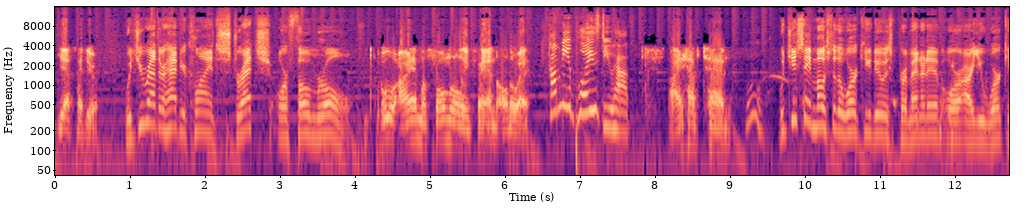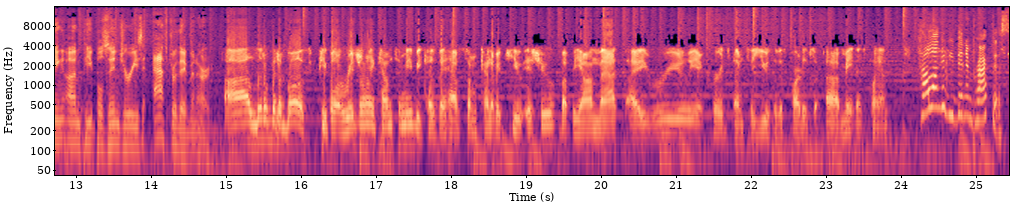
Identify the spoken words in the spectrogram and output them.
Yes, I do. Would you rather have your clients stretch or foam roll? Oh, I am a foam rolling fan all the way. How many employees do you have? I have 10. Ooh. Would you say most of the work you do is preventative, or are you working on people's injuries after they've been hurt? A little bit of both. People originally come to me because they have some kind of acute issue, but beyond that, I really encourage them to use it as part of a uh, maintenance plan. How long have you been in practice?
